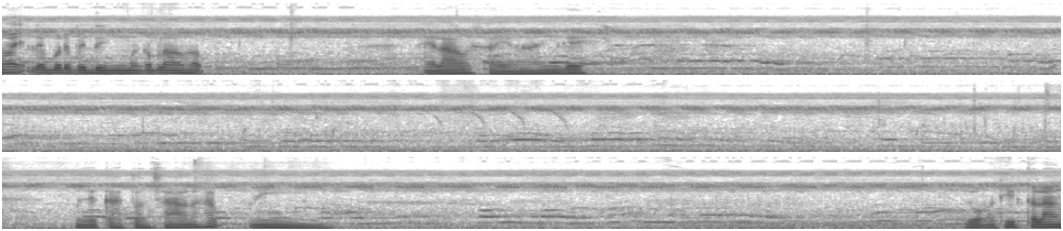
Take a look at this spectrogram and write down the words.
น้อยเลยบ่ได้ไปดึงมันกับเราครับ ให้เราใส่มานี่เลยบรรยากาศตอนเช้านะครับ นี่ดวงอาทิตย์กำลัง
